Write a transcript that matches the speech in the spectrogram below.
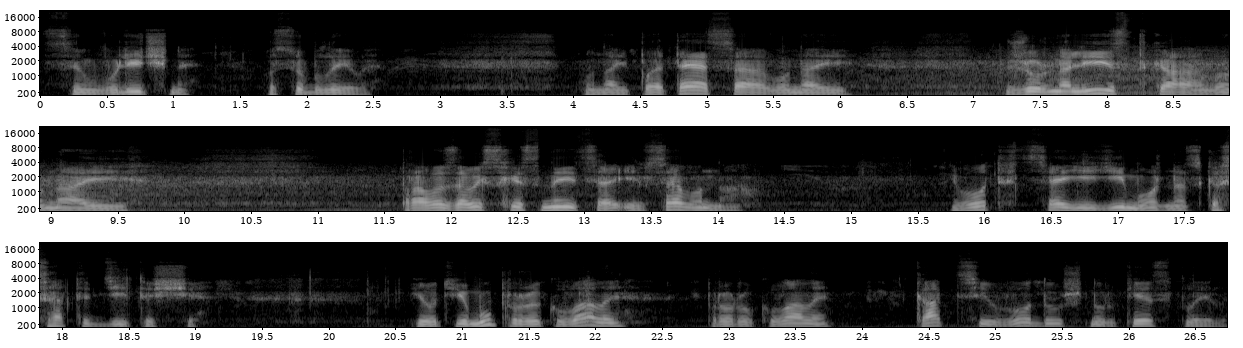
символічне, особливе. Вона і поетеса, вона і журналістка, вона і правозахисниця, і все вона. І от це її, можна сказати, дітище. І от йому пророкували, пророкували капці, воду, шнурки сплили.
